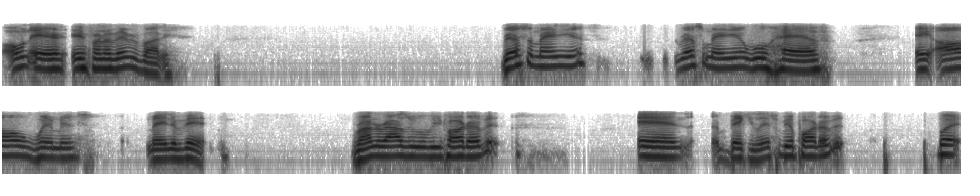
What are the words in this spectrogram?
on air in front of everybody. WrestleMania, WrestleMania will have a all women's main event. Ronda Rousey will be part of it, and Becky Lynch will be a part of it. But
